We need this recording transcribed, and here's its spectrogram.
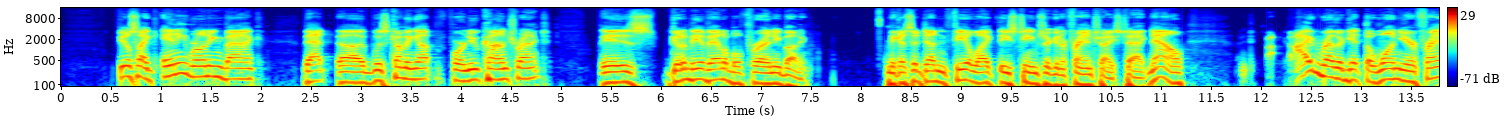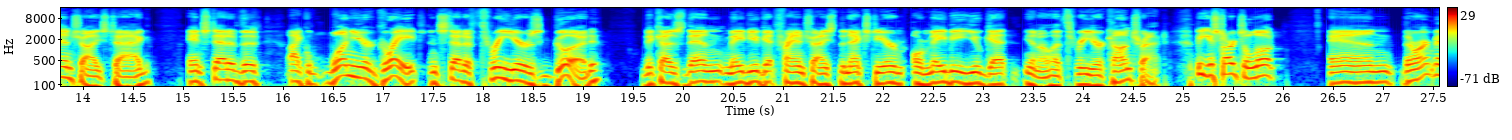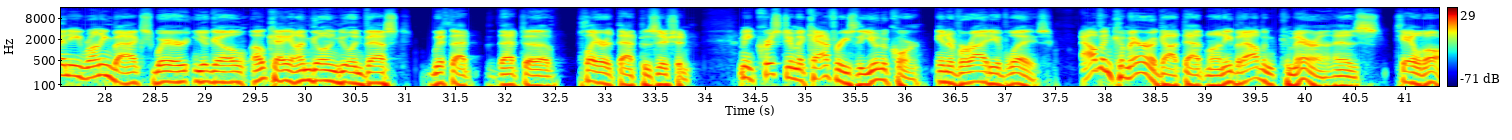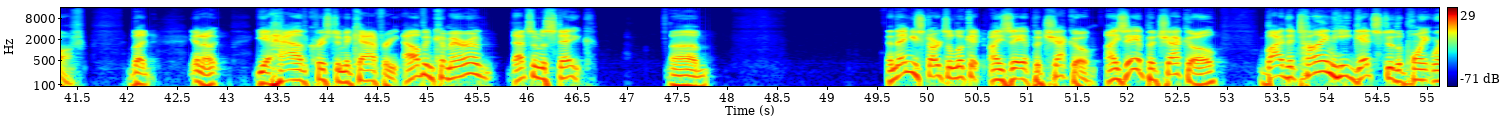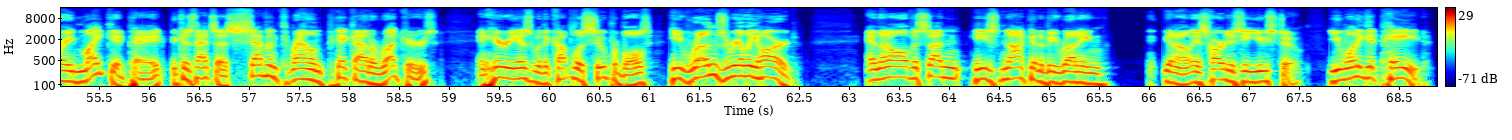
Feels like any running back that uh, was coming up for a new contract is going to be available for anybody because it doesn't feel like these teams are going to franchise tag. Now, I'd rather get the one year franchise tag instead of the like one year great instead of three years good because then maybe you get franchised the next year or maybe you get, you know, a three year contract. But you start to look and there aren't many running backs where you go, okay, I'm going to invest with that, that uh, player at that position. I mean, Christian McCaffrey's the unicorn in a variety of ways. Alvin Kamara got that money, but Alvin Kamara has tailed off. But, you know, you have Christian McCaffrey. Alvin Kamara, that's a mistake. Um, and then you start to look at Isaiah Pacheco. Isaiah Pacheco, by the time he gets to the point where he might get paid, because that's a seventh round pick out of Rutgers, and here he is with a couple of Super Bowls, he runs really hard. And then all of a sudden, he's not going to be running, you know, as hard as he used to. You want to get paid.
